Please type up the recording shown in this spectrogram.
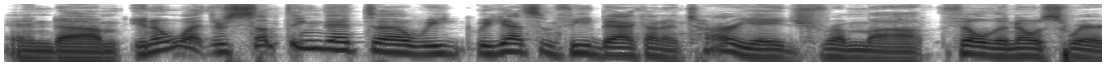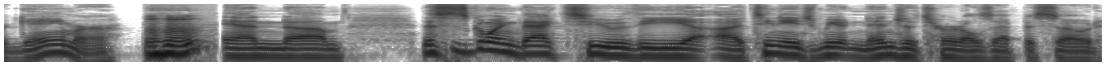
And um, you know what? There's something that uh, we we got some feedback on Atari Age from uh, Phil the No Swear Gamer, and um, this is going back to the uh, Teenage Mutant Ninja Turtles episode.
